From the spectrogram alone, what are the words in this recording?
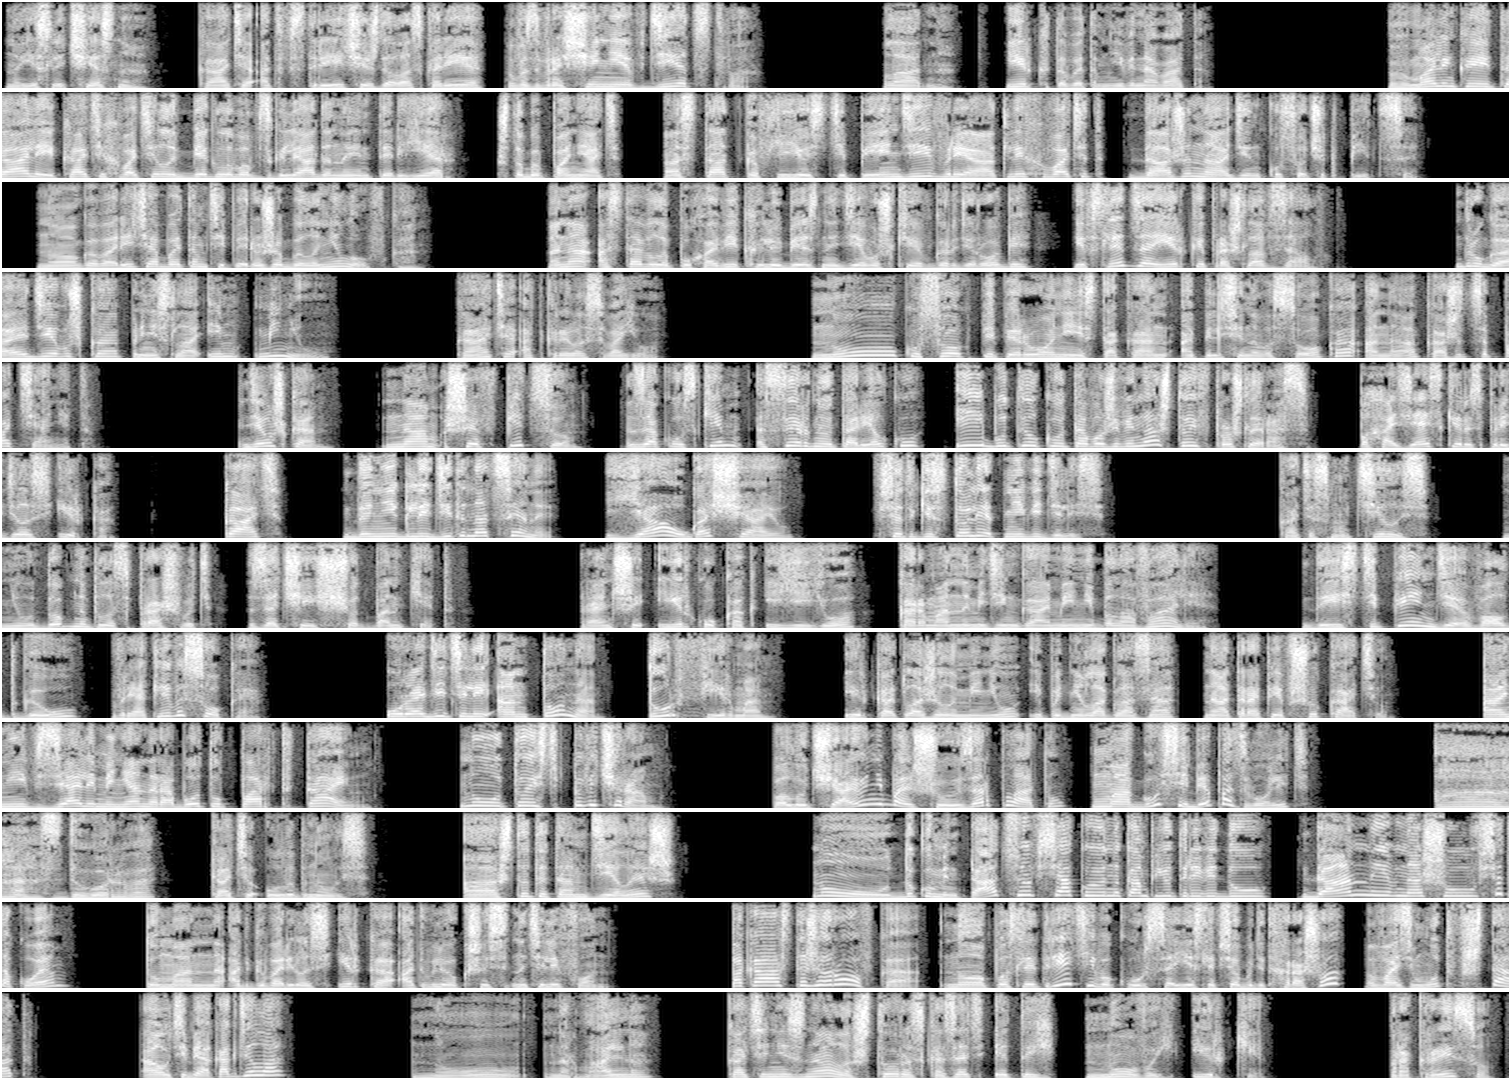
Но, если честно, Катя от встречи ждала скорее возвращения в детство. Ладно, Ирка-то в этом не виновата. В маленькой Италии Кате хватило беглого взгляда на интерьер, чтобы понять, остатков ее стипендии вряд ли хватит даже на один кусочек пиццы. Но говорить об этом теперь уже было неловко. Она оставила пуховик любезной девушке в гардеробе и вслед за Иркой прошла в зал. Другая девушка принесла им меню. Катя открыла свое. Ну, кусок пепперони и стакан апельсинового сока она, кажется, потянет. «Девушка, нам шеф-пиццу, закуски, сырную тарелку и бутылку того же вина, что и в прошлый раз». По-хозяйски распорядилась Ирка. «Кать, да не гляди ты на цены. Я угощаю. Все-таки сто лет не виделись». Катя смутилась. Неудобно было спрашивать, за чей счет банкет. Раньше Ирку, как и ее, карманными деньгами не баловали. Да и стипендия в АлтГУ вряд ли высокая. У родителей Антона турфирма. Ирка отложила меню и подняла глаза на оторопевшую Катю. Они взяли меня на работу парт-тайм. Ну, то есть по вечерам. Получаю небольшую зарплату. Могу себе позволить. А, здорово. Катя улыбнулась. А что ты там делаешь? Ну, документацию всякую на компьютере веду, данные вношу, все такое. Туманно отговорилась Ирка, отвлекшись на телефон. Пока стажировка, но после третьего курса, если все будет хорошо, возьмут в штат. А у тебя как дела? Ну, нормально. Катя не знала, что рассказать этой новой Ирке. Про крысу?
